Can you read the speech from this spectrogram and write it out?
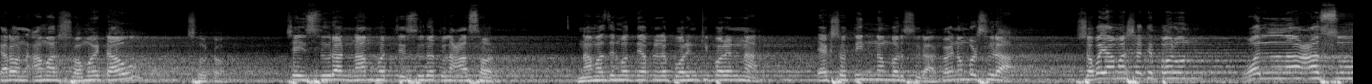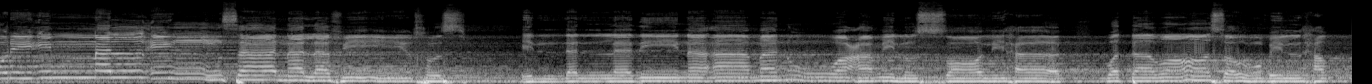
কারণ আমার সময়টাও ছোট। সেই সুরার নাম হচ্ছে সুরাতুল আসর। নামাজের মধ্যে আপনারা পড়েন কি পড়েন না? একশো তিন নম্বর সুরা। কয় নম্বর সুরা? সবাই আমার সাথে পড়ুন والعصر إن الإنسان لفي خسر إلا الذين آمنوا وعملوا الصالحات وتواصوا بالحق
